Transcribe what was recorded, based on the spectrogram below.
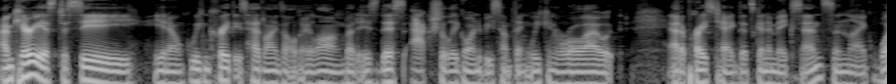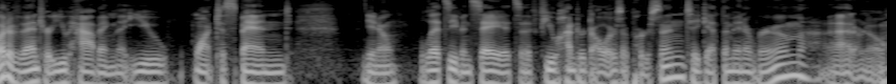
I'm curious to see. You know, we can create these headlines all day long, but is this actually going to be something we can roll out at a price tag that's going to make sense? And like, what event are you having that you want to spend? you know, let's even say it's a few hundred dollars a person to get them in a room. I don't know.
